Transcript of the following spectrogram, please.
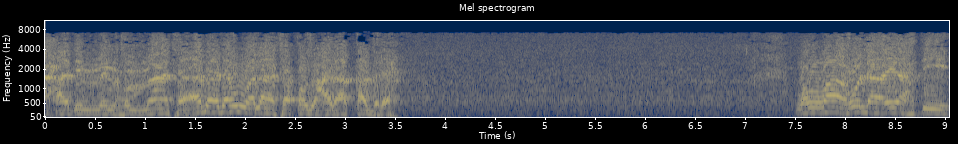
أحد منهم مات أبدا ولا تقم على قبره. والله لا يهدي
